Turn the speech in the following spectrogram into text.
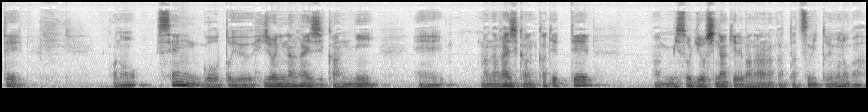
てこの戦後という非常に長い時間に、えー、まあ、長い時間かけてまあ、みそぎをしなければならなかった罪というものが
